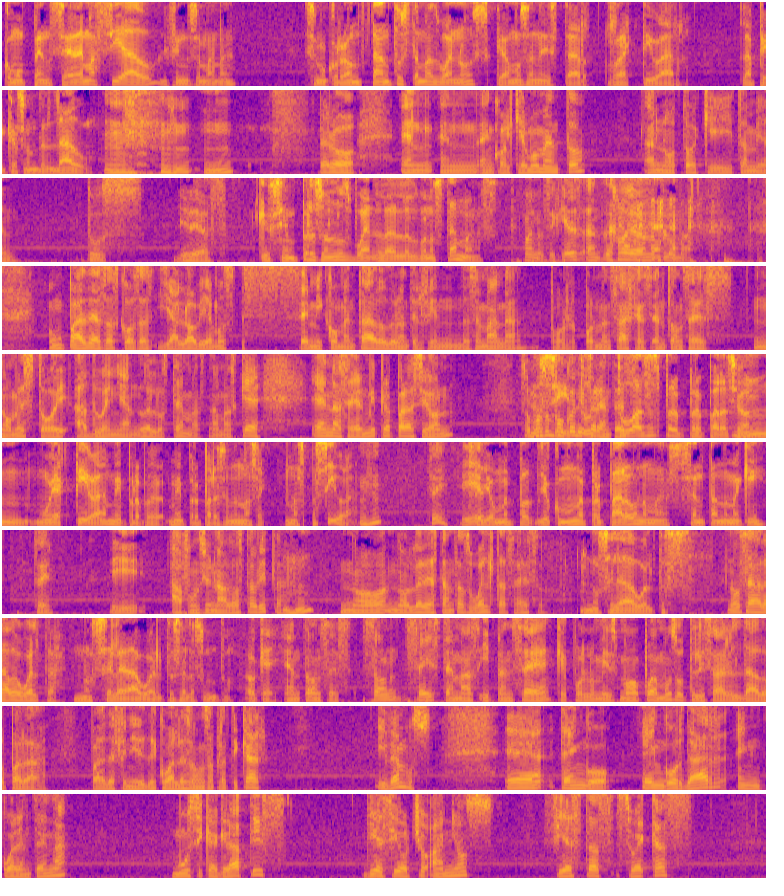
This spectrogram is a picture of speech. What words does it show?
como pensé demasiado el fin de semana, se me ocurrieron tantos temas buenos que vamos a necesitar reactivar la aplicación del dado. Pero en, en- en cualquier momento anoto aquí también tus ideas. Que siempre son los, buen- la- los buenos temas. Bueno, si quieres, déjame agarrar una pluma. Un par de esas cosas ya lo habíamos semi comentado durante el fin de semana por, por mensajes. Entonces, no me estoy adueñando de los temas. Nada más que en hacer mi preparación, somos Sí, un poco tú- diferentes. Tú haces pre- preparación muy activa, mi, pre- mi preparación es más, más pasiva. Sí, O y, sea, yo, me, yo como me preparo nomás sentándome aquí. sí. Y ha funcionado hasta ahorita. No, no le des tantas vueltas a eso. No se le da vueltas. No se ha dado vuelta. No se le da vueltas al asunto. Ok, entonces son seis temas y pensé que por lo mismo podemos utilizar el dado para, para definir de cuáles vamos a platicar. Y vemos. Eh, tengo engordar en cuarentena, música gratis, 18 años, fiestas suecas,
